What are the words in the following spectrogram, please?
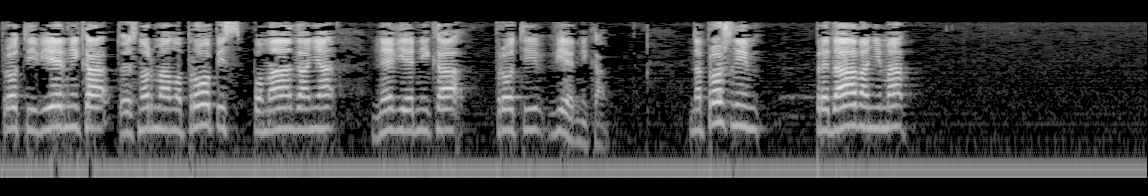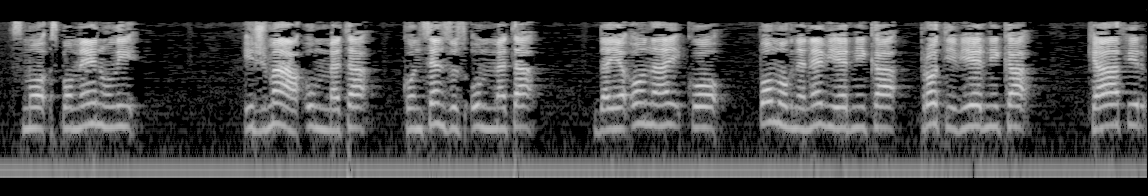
protiv vjernika, to jest normalno propis pomaganja nevjernika protiv vjernika. Na prošlim predavanjima smo spomenuli iđma ummeta, konsenzus ummeta, da je onaj ko pomogne nevjernika protiv vjernika kafir,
